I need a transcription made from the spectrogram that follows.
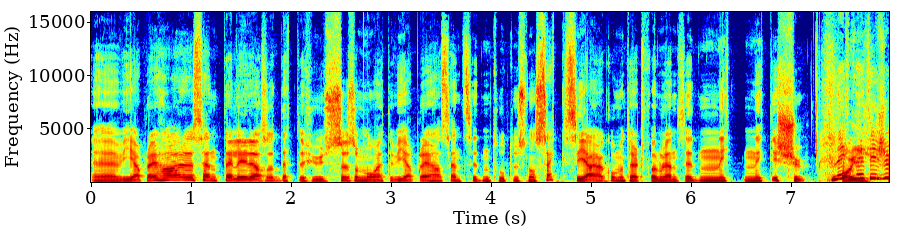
Eh, Viaplay har sendt, eller altså dette huset som nå heter Viaplay, har sendt siden 2006. Jeg har kommentert Formel 1 siden 1997. 1997!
